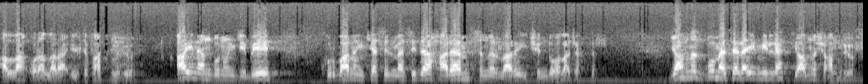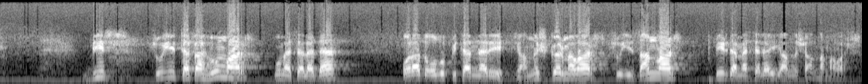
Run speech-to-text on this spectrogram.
Allah oralara iltifat buyuruyor. Aynen bunun gibi kurbanın kesilmesi de harem sınırları içinde olacaktır. Yalnız bu meseleyi millet yanlış anlıyor. Bir sui tefehüm var bu meselede. Orada olup bitenleri yanlış görme var, suizan var. Bir de meseleyi yanlış anlama var.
